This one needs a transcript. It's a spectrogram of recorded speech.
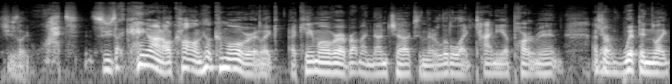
She's like, "What?" So she's like, "Hang on, I'll call him. He'll come over." And like, I came over, I brought my nunchucks in their little like tiny apartment. I start whipping like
